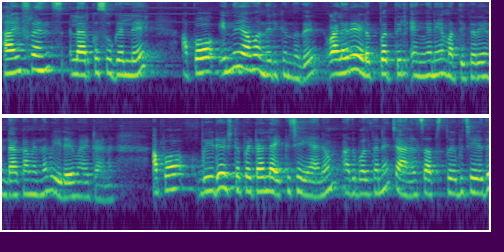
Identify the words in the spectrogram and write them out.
ഹായ് ഫ്രണ്ട്സ് എല്ലാവർക്കും സുഖല്ലേ? അപ്പോൾ ഇന്ന് ഞാൻ വന്നിരിക്കുന്നത് വളരെ എളുപ്പത്തിൽ എങ്ങനെ മത്തിക്കറി ഉണ്ടാക്കാമെന്ന വീഡിയോയുമായിട്ടാണ്. അപ്പോൾ വീഡിയോ ഇഷ്ടപ്പെട്ടാൽ ലൈക്ക് ചെയ്യാനും അതുപോലെ തന്നെ ചാനൽ സബ്സ്ക്രൈബ് ചെയ്ത്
